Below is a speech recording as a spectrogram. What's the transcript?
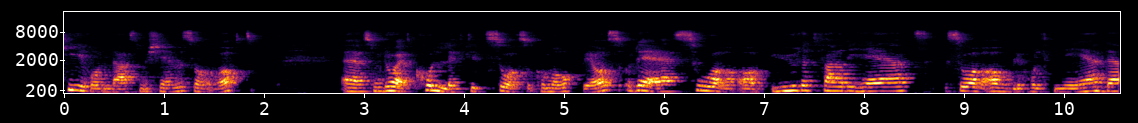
Kiron der, som er sjelesåret vårt. Eh, som da er et kollektivt sår som kommer opp i oss. Og det er såret av urettferdighet, såret av å bli holdt nede.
